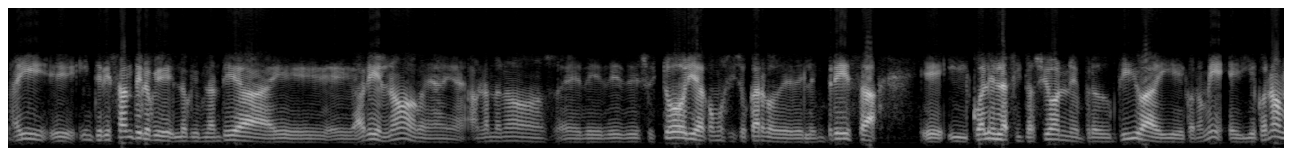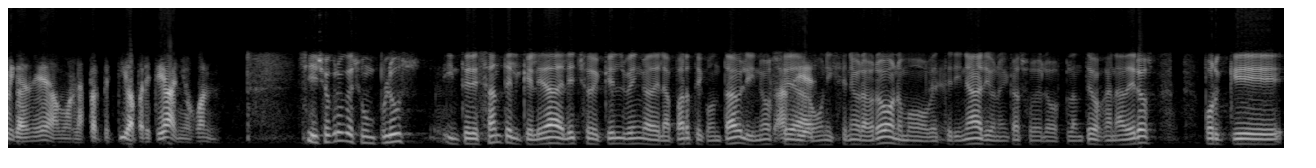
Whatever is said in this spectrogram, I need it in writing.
ahí eh, interesante lo que lo que plantea eh, Gabriel, ¿no? Eh, hablándonos de, su historia, cómo se hizo cargo de, la empresa y cuál es la situación productiva y, y económica, digamos, las perspectivas para este año, Juan. Sí, yo creo que es un plus interesante el que le da el hecho de que él venga de la parte contable y no sea un ingeniero agrónomo o veterinario en el caso de los planteos ganaderos, porque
